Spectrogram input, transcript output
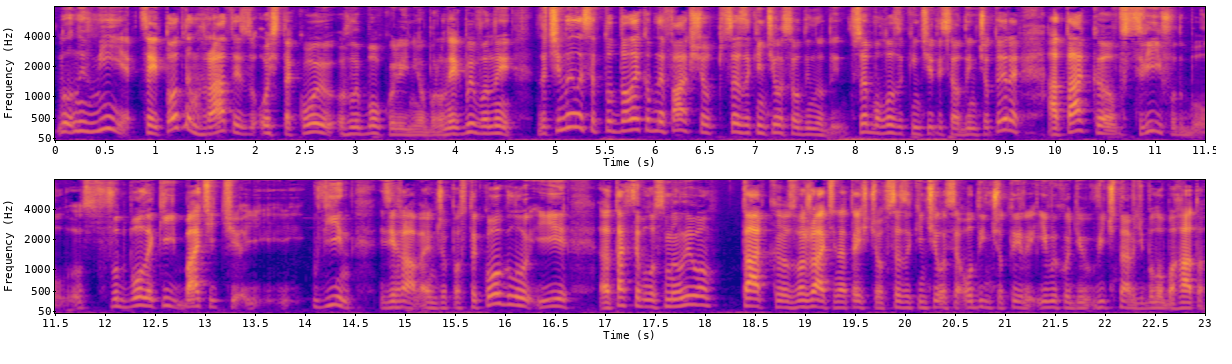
ну не вміє цей Тотнем грати з ось такою глибокою лінією оборони. Якби вони зачинилися, то далеко б не факт, що все закінчилося 1-1. Все могло закінчитися 1-4. А так е, в свій футбол, футбол, який бачить. Він зіграв Енджо Постекоглу, і е, так це було сміливо. Так, зважаючи на те, що все закінчилося 1-4 і виходів віч навіть було багато,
